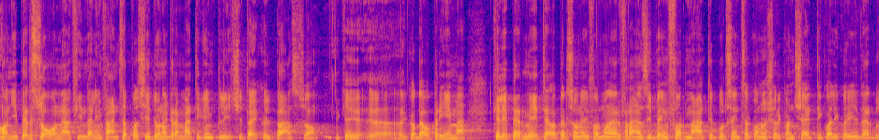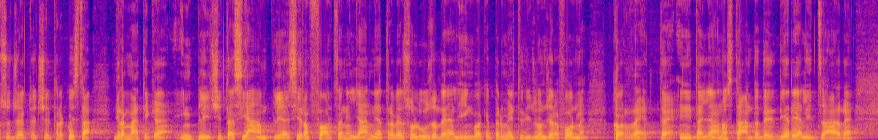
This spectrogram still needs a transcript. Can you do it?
Ogni persona fin dall'infanzia possiede una grammatica implicita, ecco il passo che eh, ricordavo prima, che le permette alla persona di formulare frasi ben formate pur senza conoscere concetti quali quelli di verbo, soggetto, eccetera. Questa grammatica implicita si amplia e si rafforza negli anni attraverso l'uso della lingua che permette di giungere a forme corrette in italiano standard e di realizzare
